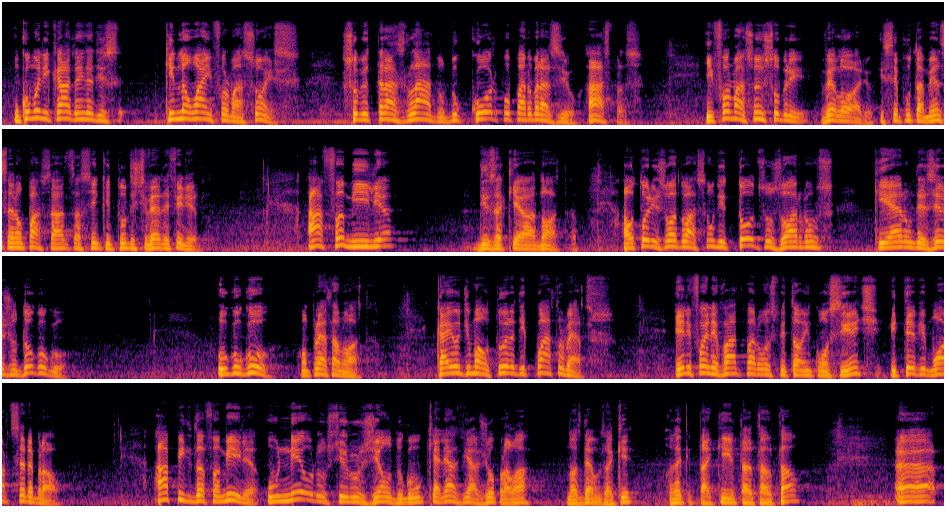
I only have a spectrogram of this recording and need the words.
O comunicado ainda diz que não há informações sobre o traslado do corpo para o Brasil. Aspas. Informações sobre velório e sepultamento serão passadas assim que tudo estiver definido. A família, diz aqui a nota, autorizou a doação de todos os órgãos que eram desejo do Gugu. O Gugu completa a nota. Caiu de uma altura de 4 metros. Ele foi levado para o hospital inconsciente e teve morte cerebral. A pedido da família, o neurocirurgião do Gugu, que aliás viajou para lá, nós demos aqui, onde é que está aqui, tal, tal, tal, uh,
